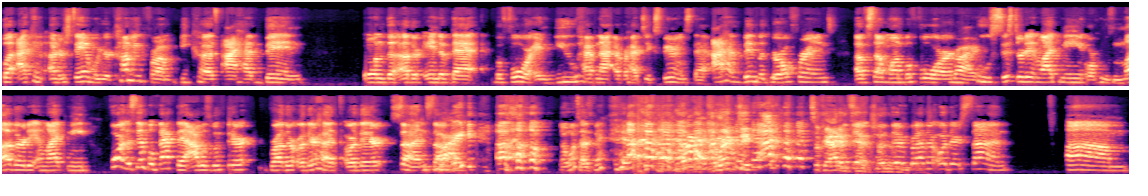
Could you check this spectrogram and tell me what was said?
But I can understand where you're coming from because I have been on the other end of that before, and you have not ever had to experience that. I have been the girlfriend of someone before Right. whose sister didn't like me or whose mother didn't like me for the simple fact that I was with their brother or their hus- or their son. Sorry, um, no one's husband. Corrected. It's okay. I didn't with their, with their brother or their son, um,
